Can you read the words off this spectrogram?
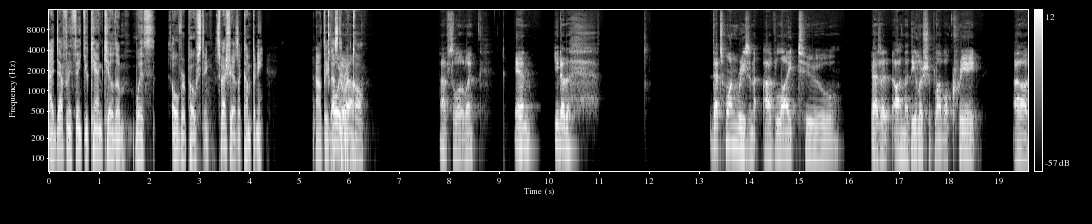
I definitely think you can kill them with over posting, especially as a company. I don't think that's oh, the yeah. right call. Absolutely. And you know the that's one reason I've liked to as a on the dealership level create uh,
